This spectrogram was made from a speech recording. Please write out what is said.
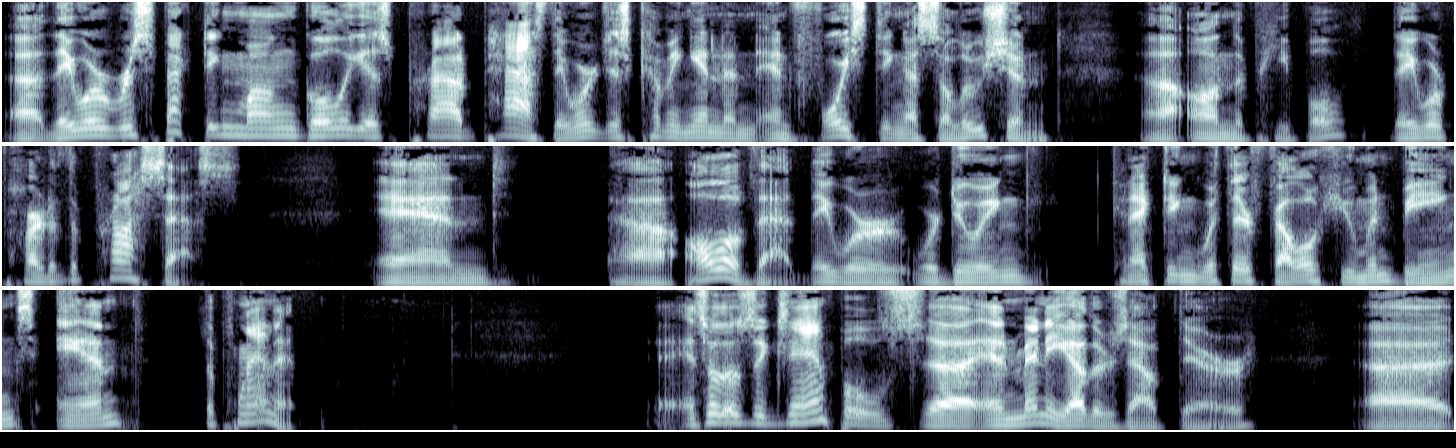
Uh, they were respecting Mongolia's proud past. They weren't just coming in and, and foisting a solution uh, on the people, they were part of the process. And uh, all of that they were were doing, connecting with their fellow human beings and the planet. And so those examples uh, and many others out there, uh,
